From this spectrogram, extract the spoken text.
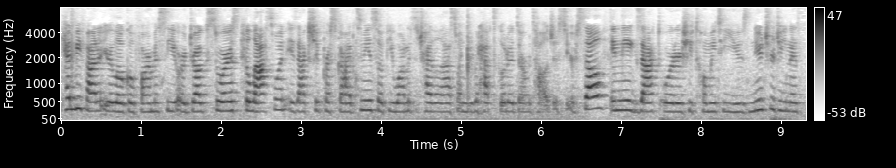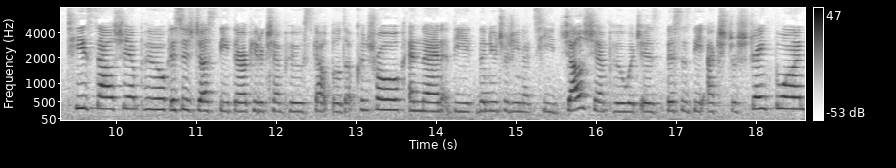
can be found at your local pharmacy or drugstores. The last one is actually prescribed to me. So if you wanted to try the last one, you would have to go to a dermatologist yourself. In the exact order, she told me to use Neutrogena's T/Sal shampoo. This is just the therapeutic shampoo scalp buildup control. And then the, the Neutrogena T gel shampoo, which is, this is the extra strength one.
